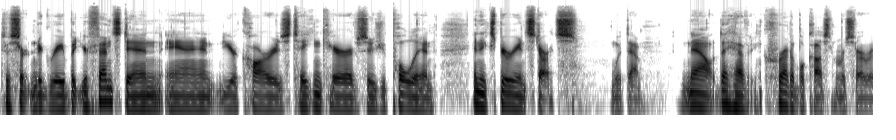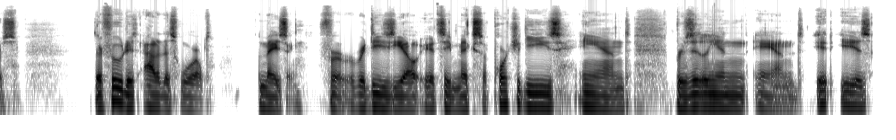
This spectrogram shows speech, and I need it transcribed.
to a certain degree, but you're fenced in, and your car is taken care of as soon as you pull in, and the experience starts with them. Now they have incredible customer service. Their food is out of this world amazing. For Rodizio, it's a mix of Portuguese and Brazilian, and it is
